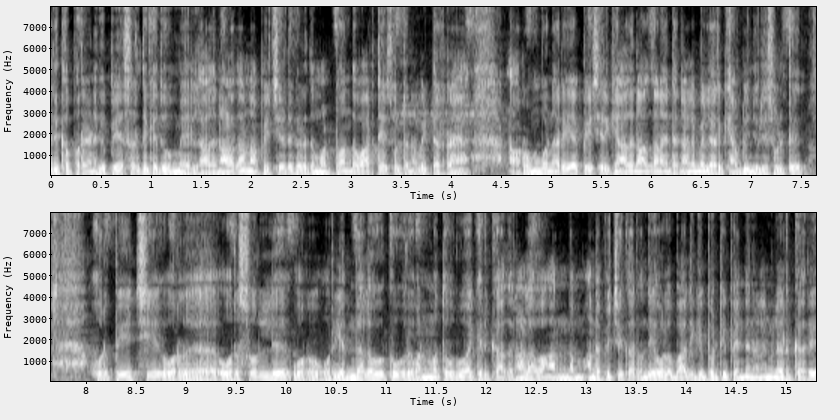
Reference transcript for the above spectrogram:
இதுக்கப்புறம் எனக்கு பேசுறதுக்கு எதுவுமே இல்லை. அதனால தான் நான் பிச்சை எடுக்கிறது மட்டும் அந்த வார்த்தையை சொல்லிட்டு நான் விட்டுறேன். நான் ரொம்ப நிறையா பேசியிருக்கேன். அதனால தான் நான் இந்த நிலைமையில் இருக்கேன் அப்படின்னு சொல்லி சொல்லிட்டு ஒரு பேச்சு ஒரு ஒரு சொல்லு ஒரு ஒரு எந்த அளவுக்கு ஒரு வன்மத்தை உருவாக்கியிருக்கு அதனால் அந்த அந்த பிச்சைக்காரர் வந்து எவ்வளோ பாதிக்கப்பட்டு இப்போ எந்த நிலைமையில் இருக்காரு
